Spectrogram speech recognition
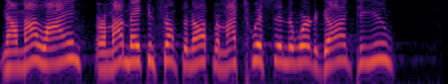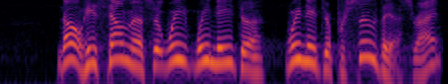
Now, am I lying or am I making something up? Or am I twisting the word of God to you? No, he's telling us that we, we, need to, we need to pursue this, right?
